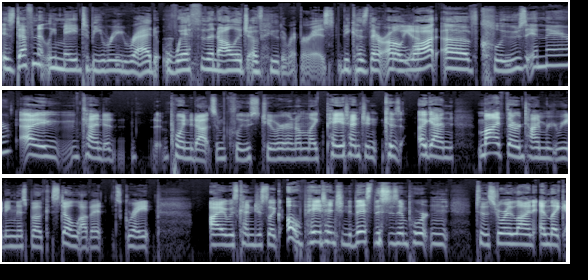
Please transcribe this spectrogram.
is definitely made to be reread with the knowledge of who the Ripper is, because there are oh, a yeah. lot of clues in there. I kind of pointed out some clues to her, and I'm like, pay attention, because again, my third time rereading this book, still love it. It's great. I was kind of just like, oh, pay attention to this. This is important to the storyline. And like,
